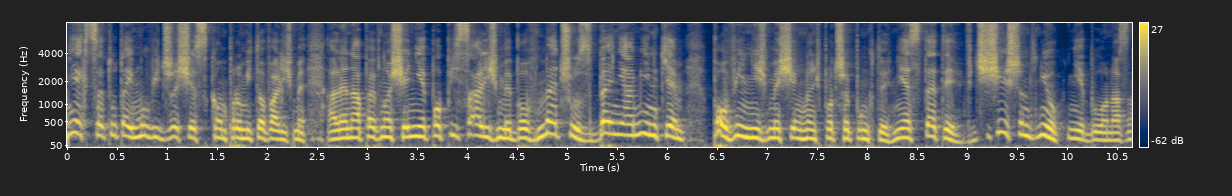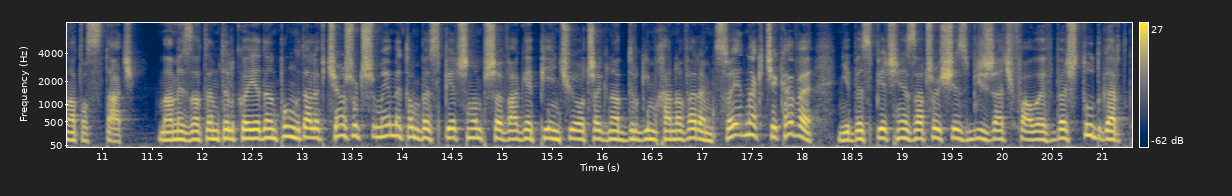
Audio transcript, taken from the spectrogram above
Nie chcę tutaj mówić, że się skompromitowaliśmy, ale na pewno się nie popisaliśmy, bo w meczu z Beniaminkiem powinniśmy sięgnąć po trzy punkty. Niestety, w dzisiejszym dniu nie było nas na to stać. Mamy zatem tylko jeden punkt, ale wciąż utrzymujemy tą bezpieczną przewagę pięciu oczek nad drugim Hanowerem. Co jednak ciekawe, niebezpiecznie zaczął się zbliżać VfB Stuttgart,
